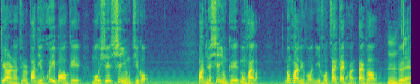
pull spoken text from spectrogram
第二呢，就是把你汇报给某些信用机构，把你的信用给弄坏了，弄坏了以后，你以后再贷款贷不到了嘛。嗯，对。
